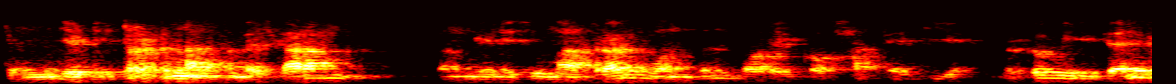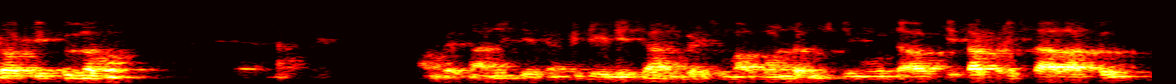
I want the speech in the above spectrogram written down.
dan menjadi terkenal sampai sekarang tenggene Sumatera wonten toreko hadajiyah. Mereka wiridane roti itu nopo. Sampai saat ini di Indonesia hampir semua pondok mesti tahu kita berisalah tuh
